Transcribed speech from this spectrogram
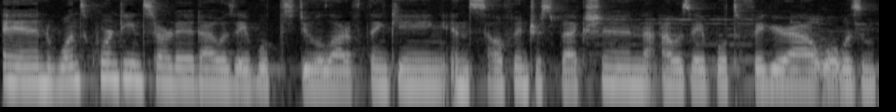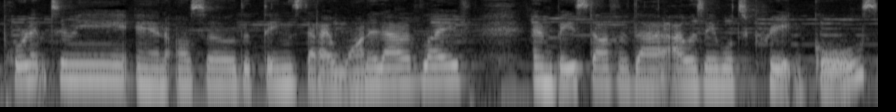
And once quarantine started, I was able to do a lot of thinking and self introspection. I was able to figure out what was important to me and also the things that I wanted out of life. And based off of that, I was able to create goals.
